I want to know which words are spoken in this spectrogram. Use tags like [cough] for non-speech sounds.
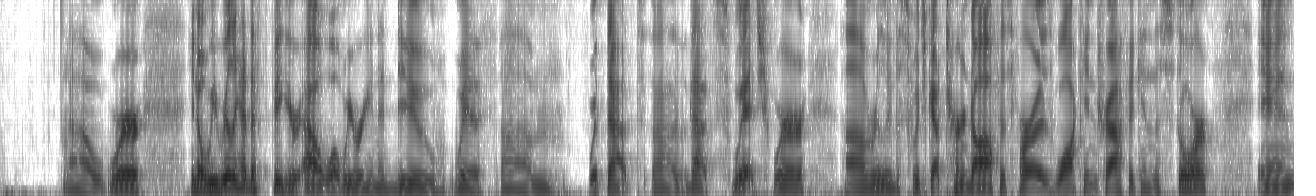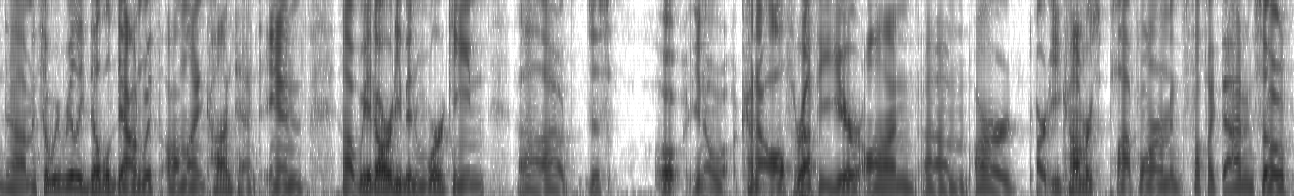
uh, we're you know we really had to figure out what we were going to do with um, with that uh, that switch where uh, really the switch got turned off as far as walk-in traffic in the store, and um, and so we really doubled down with online content, and uh, we had already been working uh, just oh, you know kind of all throughout the year on um, our our e-commerce platform and stuff like that, and so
